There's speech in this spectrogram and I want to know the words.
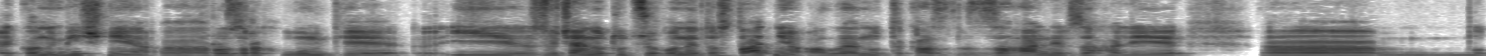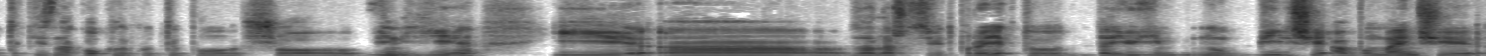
економічні е, розрахунки, і звичайно, тут цього недостатньо, але ну така загальний взагалі е, ну такий знак оклику, типу, що він є, і в залежності від проєкту даю їм ну більші або менші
